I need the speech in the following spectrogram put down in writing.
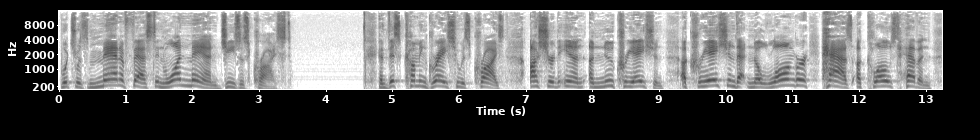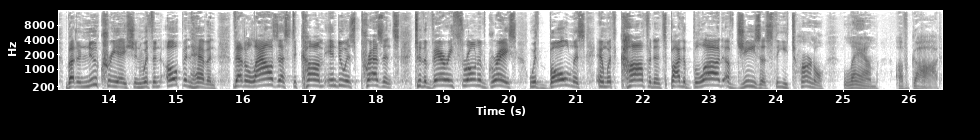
which was manifest in one man, Jesus Christ. And this coming grace, who is Christ, ushered in a new creation, a creation that no longer has a closed heaven, but a new creation with an open heaven that allows us to come into his presence to the very throne of grace with boldness and with confidence by the blood of Jesus, the eternal Lamb of God.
